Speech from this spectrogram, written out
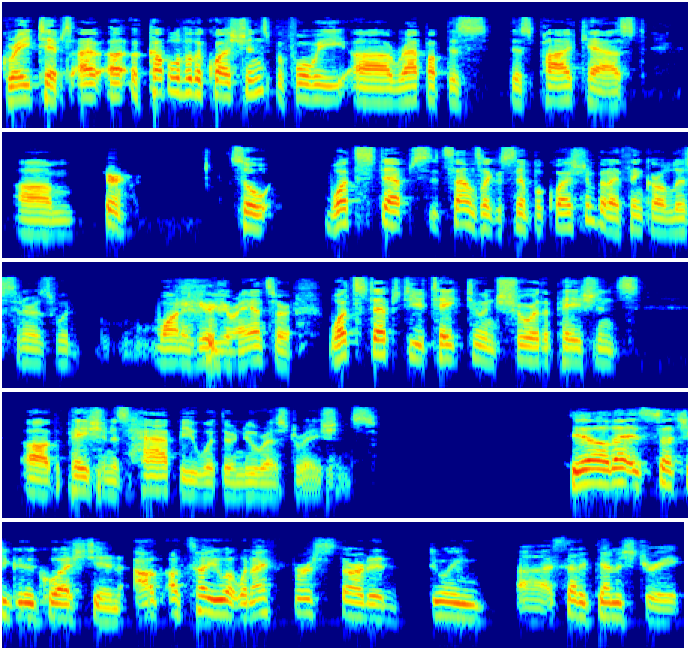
Great tips. I, a couple of other questions before we uh, wrap up this this podcast. Um. So what steps, it sounds like a simple question, but I think our listeners would want to hear your answer. What steps do you take to ensure the patient's, uh, the patient is happy with their new restorations? Yeah, that is such a good question. I'll, I'll tell you what, when I first started doing uh, aesthetic dentistry,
